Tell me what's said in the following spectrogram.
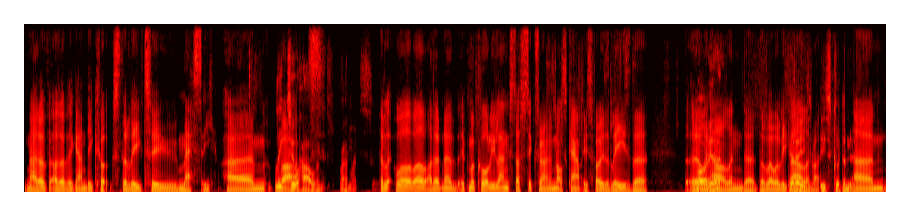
No, I don't. I don't think Andy Cook's the League Two Messi. Um, League Two Haaland. Right, the- well, well, I don't know if Macaulay Langstaff sticks around in Notts County. Supposedly he's the the Erling Oh, yeah. Haaland, uh, the lower league Yeah, Haaland, right? he's good, isn't he? Um,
